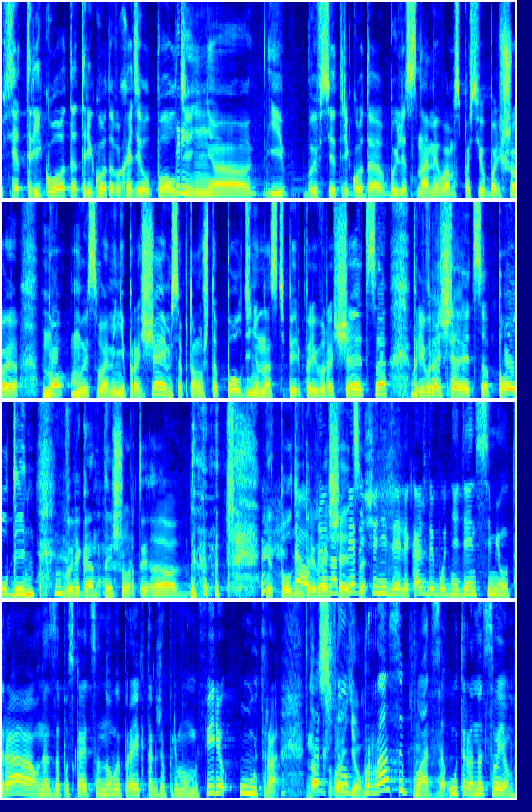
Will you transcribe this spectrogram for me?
Все три года, три года выходил полдень, э, и вы все три года были с нами, вам спасибо большое. Но мы с вами не прощаемся, потому что полдень у нас теперь превращается, превращается полдень в элегантные шорты. А, нет, полдень да, превращается... уже на следующей неделе, каждый будний день с 7 утра у нас запускается новый проект, также в прямом эфире «Утро». На так своем. что просыпаться, утро на своем,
